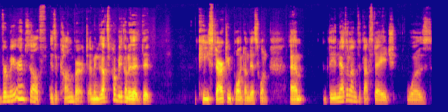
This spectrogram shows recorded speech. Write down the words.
Vermeer himself is a convert. I mean, that's probably kind of the, the key starting point on this one. Um, the Netherlands at that stage was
